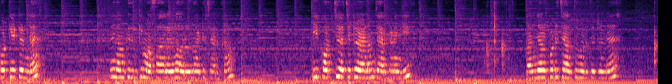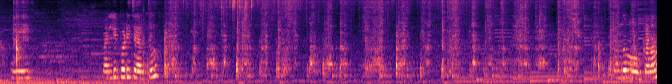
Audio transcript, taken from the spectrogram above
പൊട്ടിയിട്ടുണ്ട്. ഇനി നമുക്കിതിലേക്ക് മസാലകൾ ഓരോന്നായിട്ട് ചേർക്കാം. തീ കുറച്ച് വെച്ചിട്ട് വേണം ചേർക്കണമെങ്കിൽ. മഞ്ഞൾപ്പൊടി ചേർത്ത് കൊടുത്തിട്ടുണ്ട്. ഇനി മല്ലിപ്പൊടി ചേർത്തു. ഒന്ന് മൂക്കണം.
